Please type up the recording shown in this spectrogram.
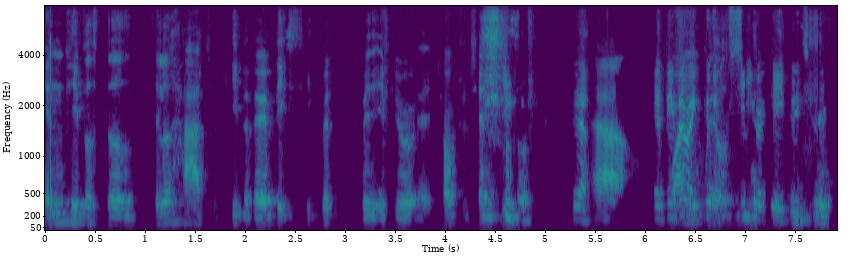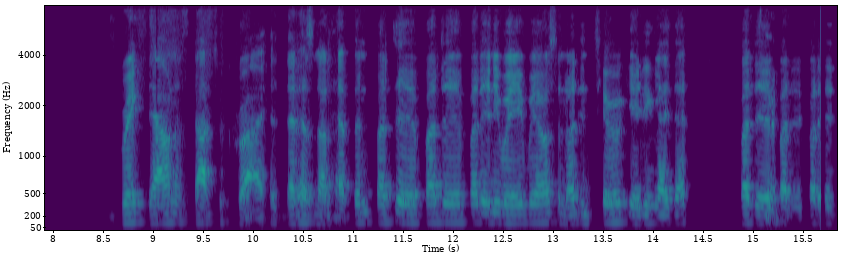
10 people still still hard to keep a very big secret if you uh, talk to 10 people yeah uh, it'd be very good secret keeping break down and start to cry. That has not happened, but uh, but uh, but anyway, we're also not interrogating like that. But uh, yeah. but but it,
